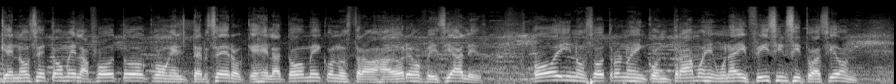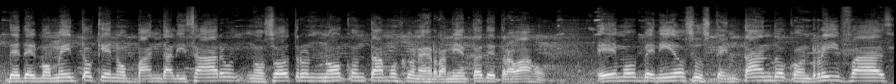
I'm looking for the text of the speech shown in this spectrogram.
que no se tome la foto con el tercero, que se la tome con los trabajadores oficiales. Hoy nosotros nos encontramos en una difícil situación. Desde el momento que nos vandalizaron, nosotros no contamos con las herramientas de trabajo. Hemos venido sustentando con rifas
